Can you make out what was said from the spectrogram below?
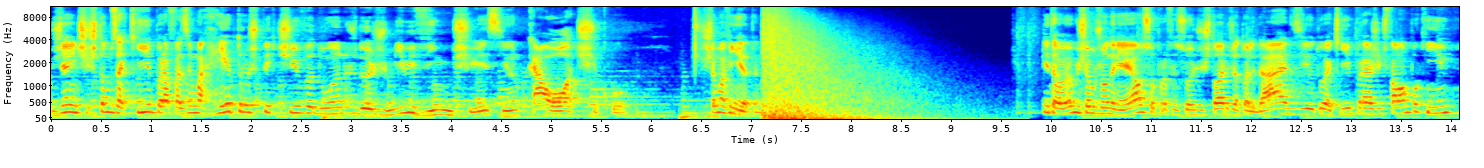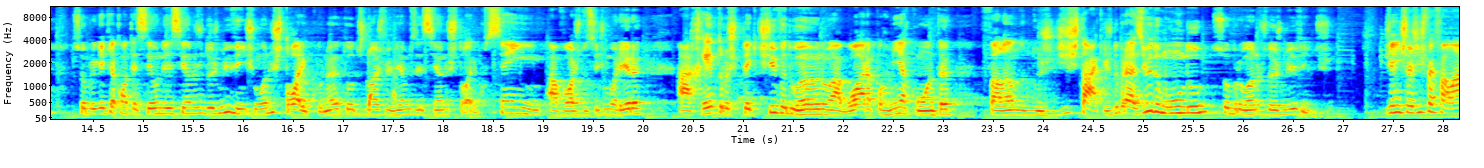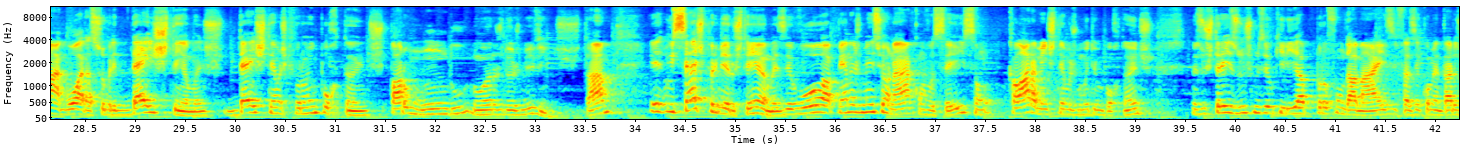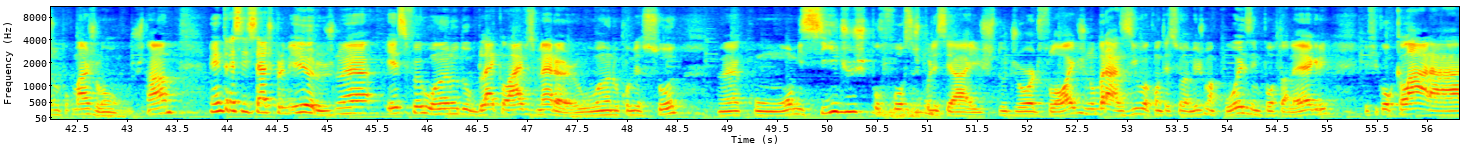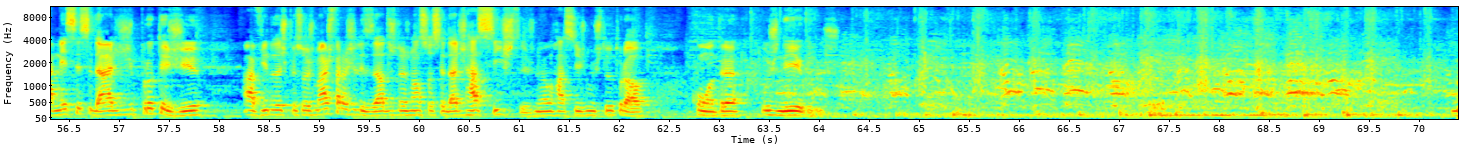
Gente, estamos aqui para fazer uma retrospectiva do ano de 2020, esse ano caótico. Chama a vinheta. Então, eu me chamo João Daniel, sou professor de História de Atualidades e eu estou aqui para a gente falar um pouquinho sobre o que aconteceu nesse ano de 2020, um ano histórico, né? Todos nós vivemos esse ano histórico. Sem a voz do Cid Moreira, a retrospectiva do ano, agora por minha conta, falando dos destaques do Brasil e do mundo sobre o ano de 2020. Gente, a gente vai falar agora sobre 10 temas, 10 temas que foram importantes para o mundo no ano de 2020, tá? Os sete primeiros temas eu vou apenas mencionar com vocês, são claramente temas muito importantes, mas os três últimos eu queria aprofundar mais e fazer comentários um pouco mais longos, tá? Entre esses sete primeiros, não é, esse foi o ano do Black Lives Matter, o ano começou né, com homicídios por forças policiais do George Floyd. No Brasil aconteceu a mesma coisa, em Porto Alegre, e ficou clara a necessidade de proteger a vida das pessoas mais fragilizadas das nossas sociedades racistas, né, o racismo estrutural contra os negros.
